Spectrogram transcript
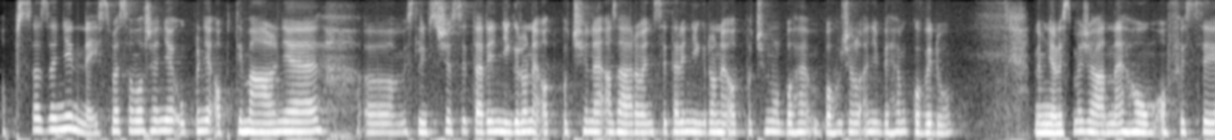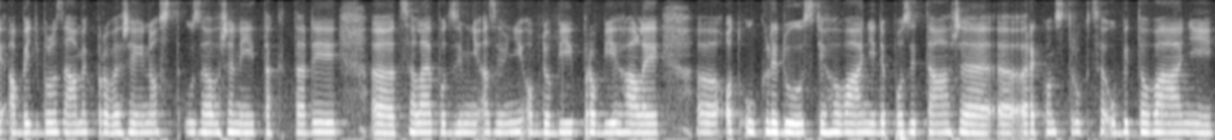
Obsazeni nejsme samozřejmě úplně optimálně. Eh, myslím si, že si tady nikdo neodpočine a zároveň si tady nikdo neodpočinul bohužel ani během covidu. Neměli jsme žádné home office a byť byl zámek pro veřejnost uzavřený, tak tady eh, celé podzimní a zimní období probíhaly eh, od úklidu, stěhování depozitáře, eh, rekonstrukce, ubytování,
